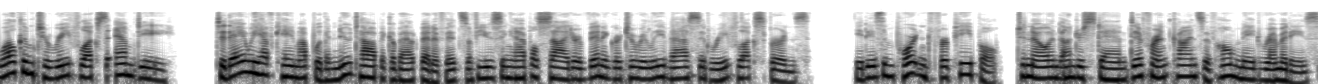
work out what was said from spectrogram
Welcome to Reflux MD. Today we have came up with a new topic about benefits of using apple cider vinegar to relieve acid reflux burns. It is important for people to know and understand different kinds of homemade remedies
